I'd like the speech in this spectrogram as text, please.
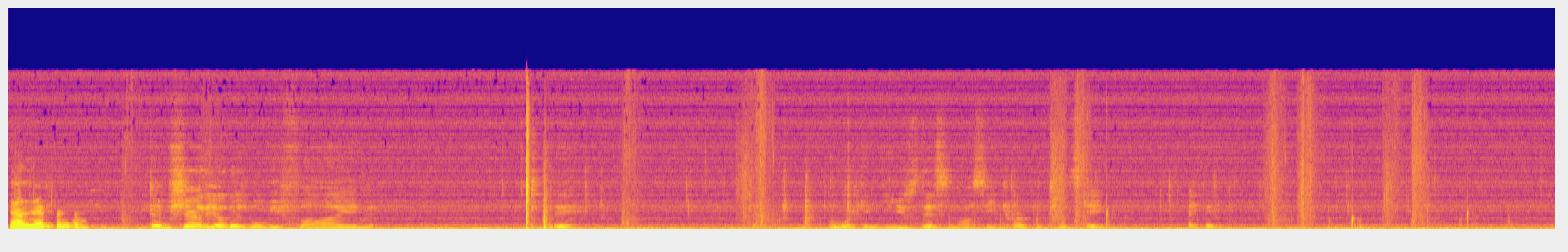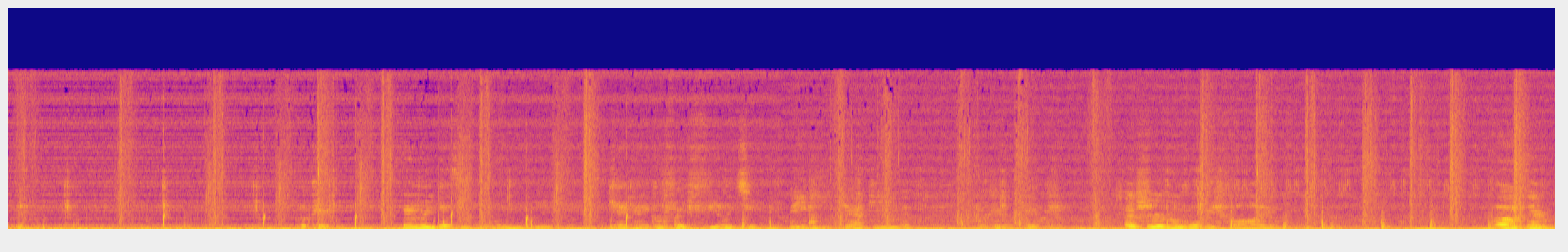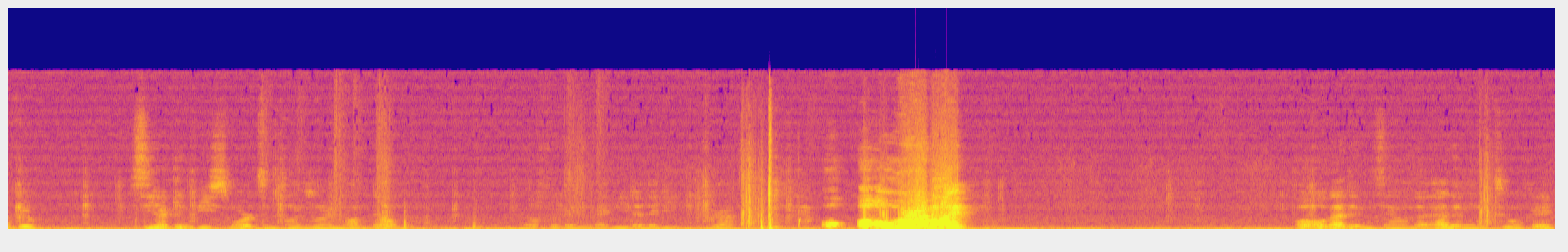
Go there for them. I'm sure the others will be fine. Eh. Ooh, I can use this mossy carpet to escape. I think. And we. Okay, I gotta go fight Felix with baby Jackie Okay, okay, okay. I'm sure everyone will be fine. Oh, there we go. See, I can be smart sometimes when I'm not dumb. Oh, I need a Eddie graph. Oh, oh, where am I? Uh oh, that didn't sound, that, that didn't look too okay.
